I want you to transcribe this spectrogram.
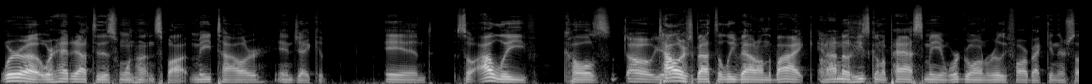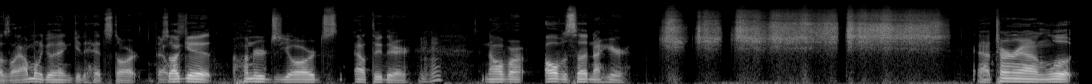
we're uh, we're headed out to this one hunting spot. Me, Tyler, and Jacob. And so I leave cause Oh yeah. Tyler's about to leave out on the bike, and I know he's going to pass me, and we're going really far back in there. So I was like, I'm going to go ahead and get a head start. That so I get hundreds of yards out through there, and all of, our, all of a sudden I hear, and I turn around and look.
